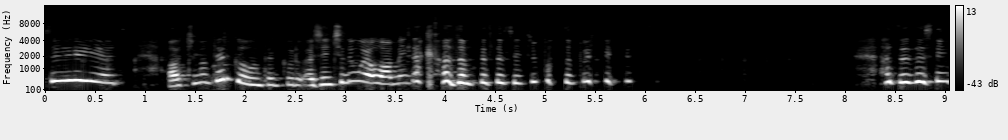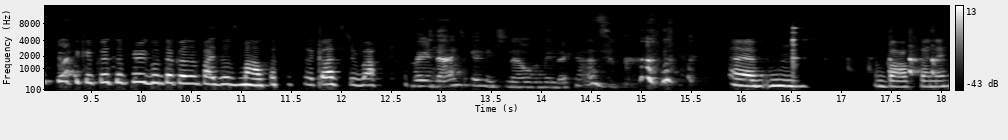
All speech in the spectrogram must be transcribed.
Sim, ótima pergunta, Curu. A gente não é o homem da casa, mas a gente passa por isso. Às vezes a gente fica com essa pergunta quando faz os malas na classe de barro. Verdade que a gente não é o homem da casa? É, hum, bafa, né?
